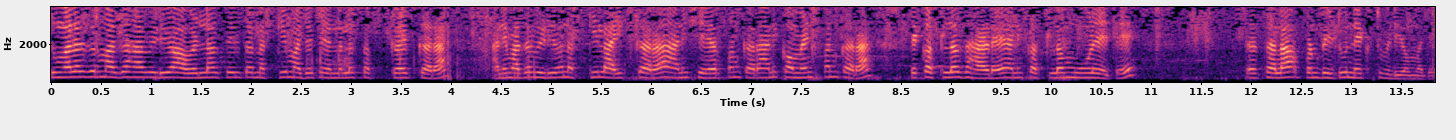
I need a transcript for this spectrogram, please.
तुम्हाला जर माझा हा व्हिडिओ आवडला असेल तर नक्की माझ्या चॅनलला सबस्क्राईब करा आणि माझा व्हिडिओ नक्की लाईक करा आणि शेअर पण करा आणि कमेंट पण करा. ते कसलं झाड आहे आणि कसलं मूळ आहे ते. तर चला आपण भेटू नेक्स्ट व्हिडिओमध्ये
